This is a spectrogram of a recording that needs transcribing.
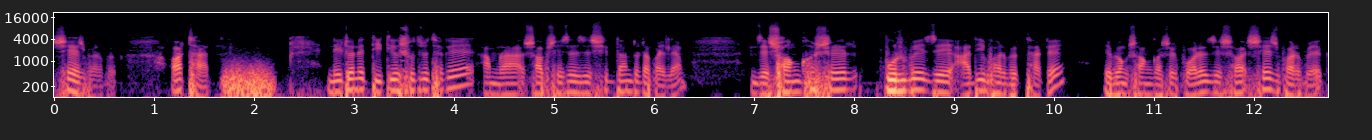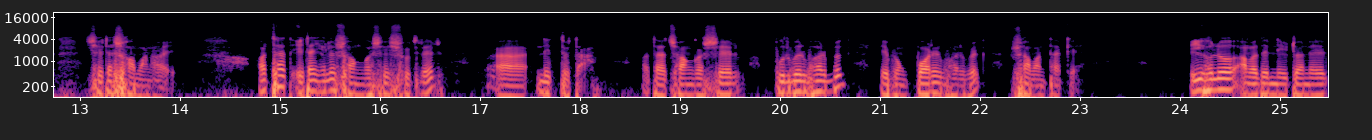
শেষ ভরবেগ। অর্থাৎ নিউটনের তৃতীয় সূত্র থেকে আমরা সবশেষে যে সিদ্ধান্তটা পাইলাম যে সংঘর্ষের পূর্বে যে আদি ভরবেগ থাকে এবং সংঘর্ষের পরে যে শেষ ভরবেগ, সেটা সমান হয়। অর্থাৎ এটাই হলো সংঘর্ষের সূত্রের নিত্যতা। অর্থাৎ সংঘর্ষের পূর্বের ভরবেগ এবং পরের ভরবেগ সমান থাকে। এই হলো আমাদের নিউটনের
